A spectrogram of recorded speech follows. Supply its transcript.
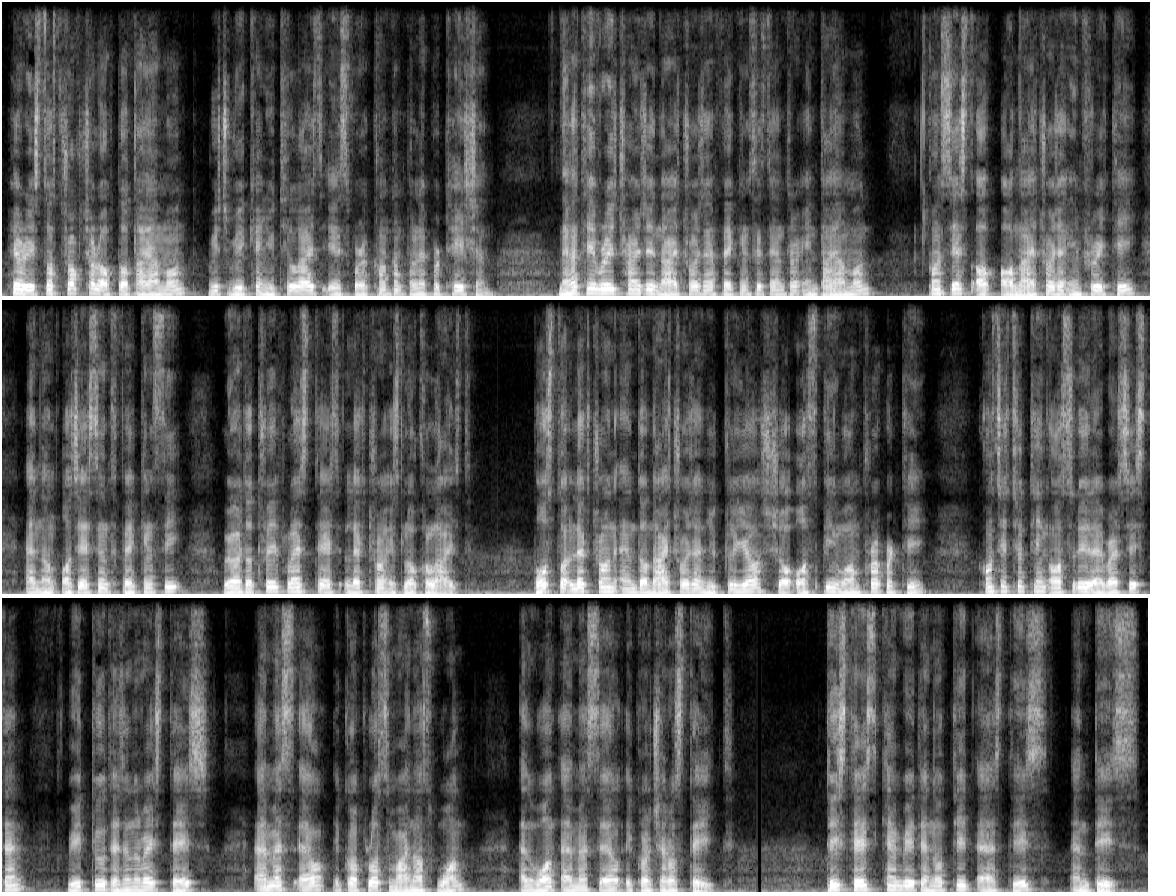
Here is the structure of the diamond, which we can utilize is for quantum teleportation. Negatively charged nitrogen vacancy center in diamond consists of a nitrogen impurity and an adjacent vacancy where the triplet state electron is localized. Both the electron and the nitrogen nucleus show a spin 1 property, constituting a three-level system with two degenerate states, MSL equal plus minus 1 and one MSL equal 0 state. These states can be denoted as this and this.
